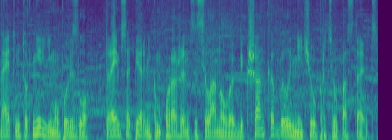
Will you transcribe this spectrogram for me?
На этом турнире ему повезло. Троим соперникам уроженца села Новая Бекшанка было нечего противопоставить.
